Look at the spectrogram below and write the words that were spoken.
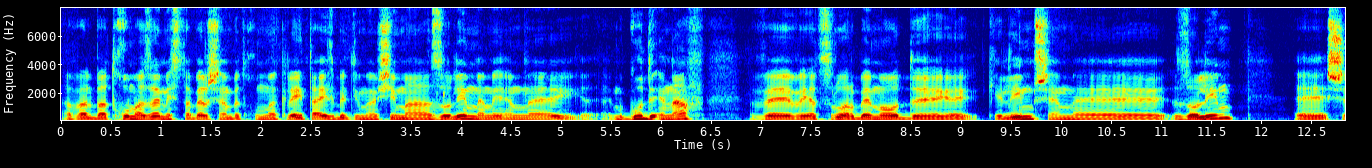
אבל בתחום הזה מסתבר שהם בתחום הכלי טיס בלתי מאוישים הזולים, הם, הם, הם good enough. ו- ויצרו הרבה מאוד uh, כלים שהם uh, זולים uh, ש-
